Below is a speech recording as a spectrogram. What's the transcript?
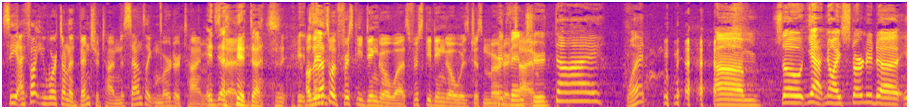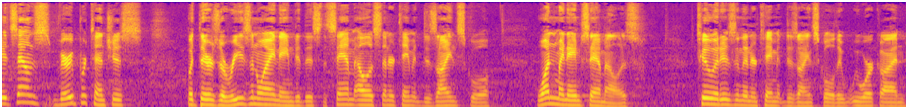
See, I thought you worked on Adventure Time. This sounds like Murder Time It, instead. it does. It- Although that's what Frisky Dingo was. Frisky Dingo was just Murder adventure Time. die. What? um, so yeah, no, I started. Uh, it sounds very pretentious, but there's a reason why I named it this: the Sam Ellis Entertainment Design School. One, my name's Sam Ellis. Two, it is an entertainment design school that we work on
